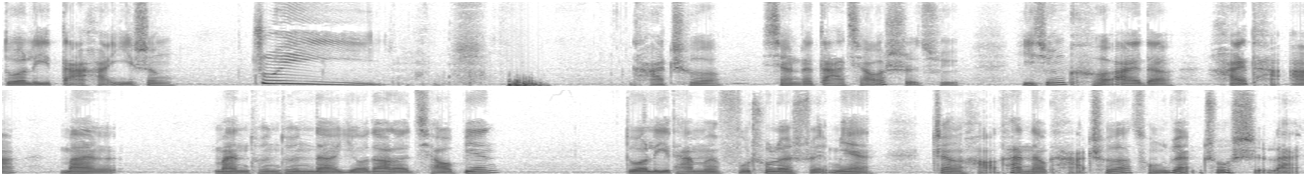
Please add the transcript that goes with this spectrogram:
多利大喊一声：“追！”卡车。向着大桥驶去，一群可爱的海獭慢慢吞吞地游到了桥边。多利他们浮出了水面，正好看到卡车从远处驶来。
